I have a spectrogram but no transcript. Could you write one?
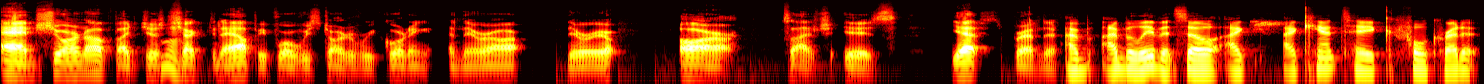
and sure enough, I just Hmm. checked it out before we started recording, and there are there are slash is yes, Brendan. I, I believe it. So I I can't take full credit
